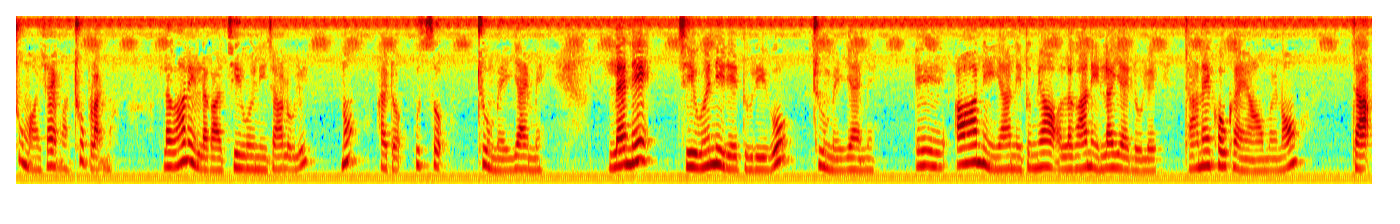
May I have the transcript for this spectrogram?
ထုမှရိုက်မှထုပလိုက်မှလက်ကားနေလက်ကဂျီဝင်နေကြလို့လေနော်အဲ့တော့ဥစုပ်ထုမယ်ရိုက်မယ်လက်နဲ့ဂျီဝင်နေတဲ့သူတွေကိုထုမယ်ရိုက်မယ်အေးအားနေရနေသူများအလကားနေလိုက်ရိုက်လို့လေဓာတ်နဲ့ခုတ်ခံရအောင်မယ်နော်ဓာတ်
